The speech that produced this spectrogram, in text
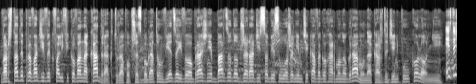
Warsztaty prowadzi wykwalifikowana kadra, która poprzez bogatą wiedzę i wyobraźnię bardzo dobrze radzi sobie z ułożeniem ciekawego harmonogramu na każdy dzień półkolonii. Jesteśmy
